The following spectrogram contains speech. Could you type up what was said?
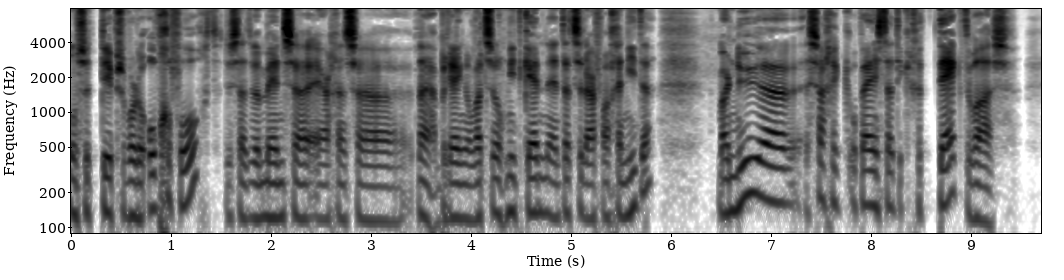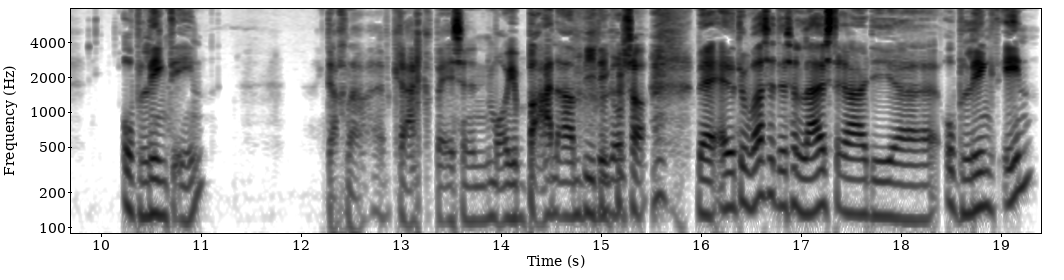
onze tips worden opgevolgd. Dus dat we mensen ergens nou ja, brengen wat ze nog niet kennen en dat ze daarvan genieten. Maar nu zag ik opeens dat ik getagd was op LinkedIn. Dacht, nou, krijg ik opeens een mooie baanaanbieding of zo. Nee, en toen was er dus een luisteraar die eh, op LinkedIn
